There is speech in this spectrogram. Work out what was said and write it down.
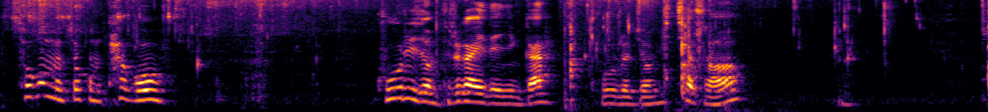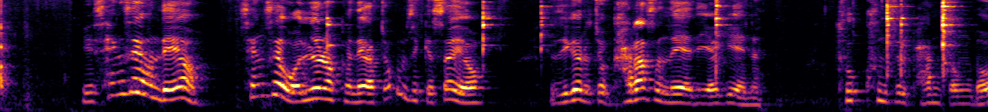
소금을 조금 타고 굴이 좀 들어가야 되니까 굴을 좀 휘쳐서 이게 생새우인데요. 생새우 올려놓고 내가 조금씩 써요. 그래서 이거를 좀 갈아서 넣어야 돼 여기에는. 두 큰술 반 정도.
